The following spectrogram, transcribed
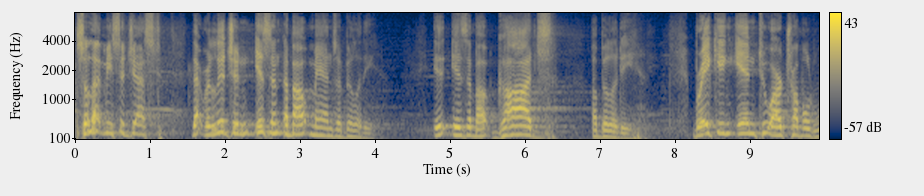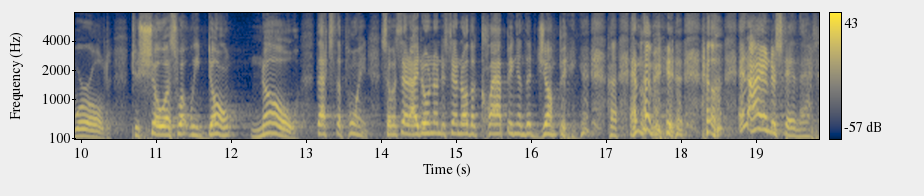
So let me suggest that religion isn't about man's ability, it is about God's ability. Breaking into our troubled world to show us what we don't know. That's the point. Someone said, I don't understand all the clapping and the jumping. and let me, and I understand that.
